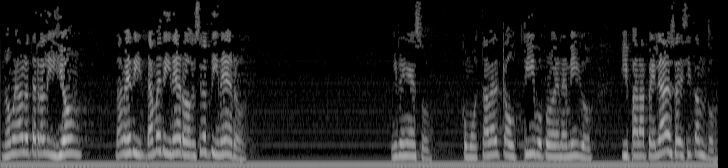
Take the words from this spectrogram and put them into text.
No me hables de religión. Dame, dame dinero, lo que necesito dinero. Miren eso, como estaba el cautivo por el enemigo. Y para pelear se necesitan dos.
